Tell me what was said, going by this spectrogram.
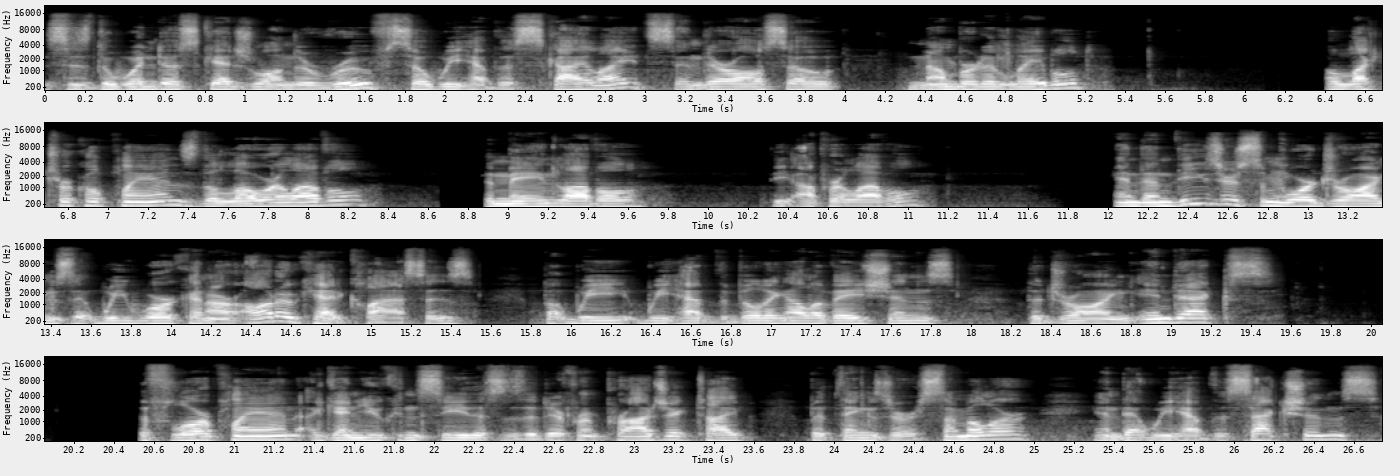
This is the window schedule on the roof, so we have the skylights, and they're also numbered and labeled. Electrical plans, the lower level, the main level, the upper level. And then these are some more drawings that we work in our AutoCAD classes, but we, we have the building elevations, the drawing index, the floor plan. Again, you can see this is a different project type, but things are similar in that we have the sections,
